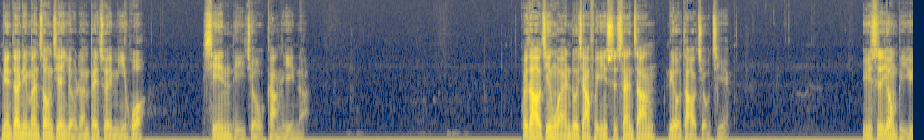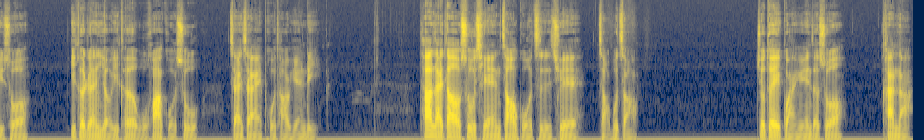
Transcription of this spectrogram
免得你们中间有人被罪迷惑，心里就刚硬了。回到经文，路加福音十三章六到九节。于是用比喻说，一个人有一棵无花果树栽在葡萄园里，他来到树前找果子，却找不着，就对管园的说：“看哪，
